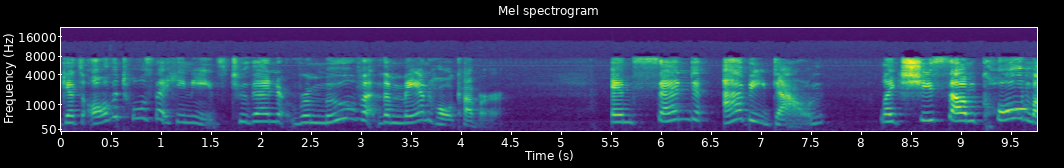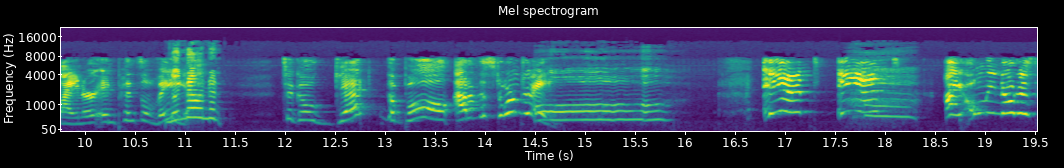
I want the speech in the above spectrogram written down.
gets all the tools that he needs to then remove the manhole cover and send Abby down like she's some coal miner in No, Pennsylvania no, no. to go get the ball out of the storm drain. Oh. And and I only noticed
